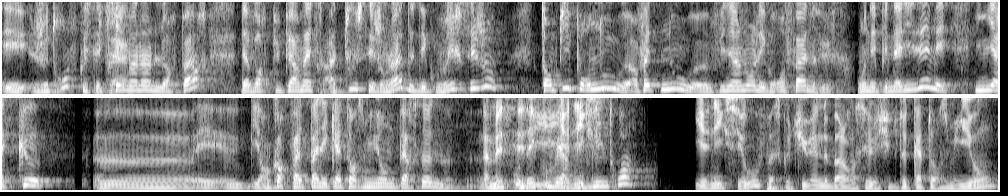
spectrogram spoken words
et je trouve que c'est très malin de leur part d'avoir pu permettre à tous ces gens-là de découvrir ces jeux. Tant pis pour nous. En fait, nous, euh, finalement, les gros fans, on est pénalisés, mais il n'y a que. euh, et, a encore pas, pas les 14 millions de personnes Non, mais ont découvert Yannick, Pikmin 3. Yannick, c'est ouf parce que tu viens de balancer le chiffre de 14 millions.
